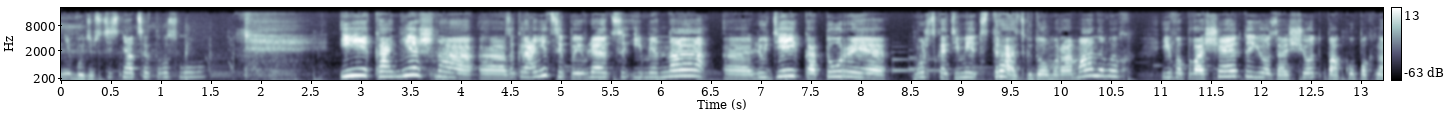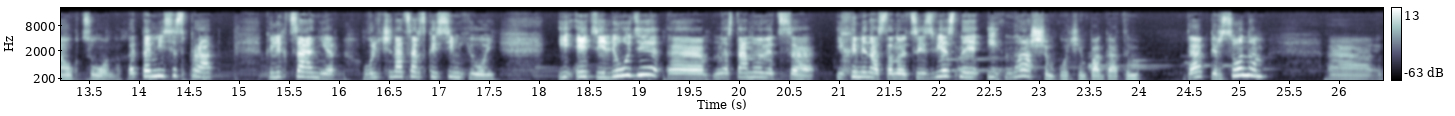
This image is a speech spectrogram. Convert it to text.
Не будем стесняться этого слова. И, конечно, э, за границей появляются имена э, людей, которые, можно сказать, имеют страсть к дому Романовых – и воплощают ее за счет покупок на аукционах. Это миссис Прат, коллекционер, увлечена царской семьей. И эти люди э, становятся, их имена становятся известны и нашим очень богатым да, персонам. Э,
